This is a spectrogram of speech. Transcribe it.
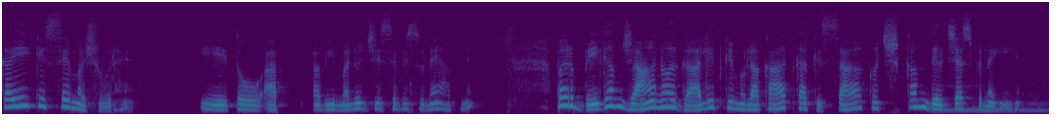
कई किस्से मशहूर हैं। ये तो आप अभी मनुज जी से भी सुने आपने। पर बेगम जान और गालिब की मुलाकात का किस्सा कुछ कम दिलचस्प नहीं है।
